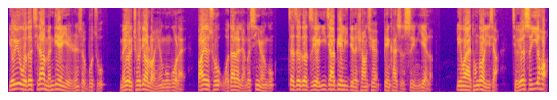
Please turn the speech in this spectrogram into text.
由于我的其他门店也人手不足，没有抽调老员工过来。八月初，我带了两个新员工，在这个只有一家便利店的商圈便开始试营业了。另外通告一下，九月十一号。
